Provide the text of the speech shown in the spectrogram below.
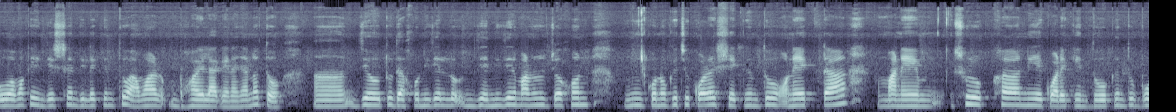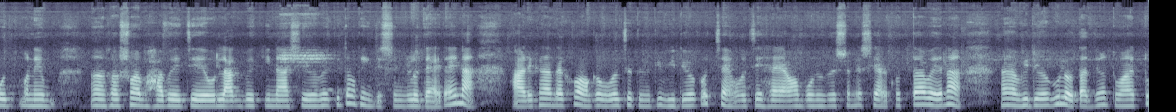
ও আমাকে ইঞ্জেকশান দিলে কিন্তু আমার ভয় লাগে না, জানো তো? যেহেতু দেখো, নিজের যে নিজের মানুষ যখন কোনো কিছু করে, সে কিন্তু অনেকটা মানে সুরক্ষা নিয়ে করে কিন্তু। ও কিন্তু মানে সবসময় ভাবে যে ও লাগবে কি না সেভাবে কিন্তু আমাকে ইঞ্জেকশনগুলো দেয়, তাই না? আর এখানে দেখো আমাকে বলছে, তুমি কি ভিডিও করছ? আমি বলছি হ্যাঁ আমার বন্ধুদের সঙ্গে শেয়ার করতে হবে না? ভিডিওগুলো তার জন্য তোমার একটু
